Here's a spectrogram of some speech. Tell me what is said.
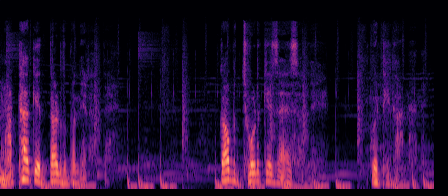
माथा के दर्द बने रहते हैं। कब छोड़ के जाए साले, कोई ठिकाना नहीं।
